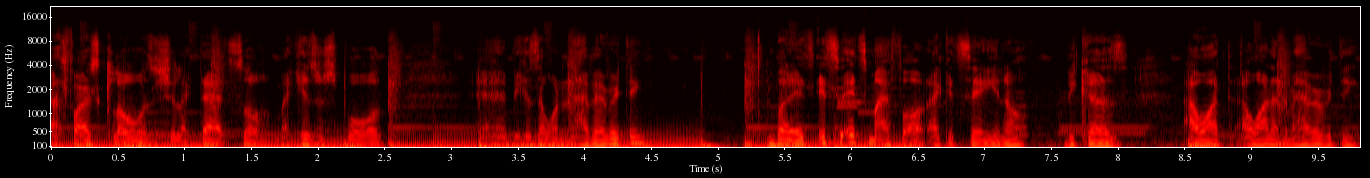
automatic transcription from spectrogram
as far as clothes and shit like that, so my kids are spoiled, and because I wanted to have everything. But it's it's it's my fault. I could say you know because I want I wanted them to have everything.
